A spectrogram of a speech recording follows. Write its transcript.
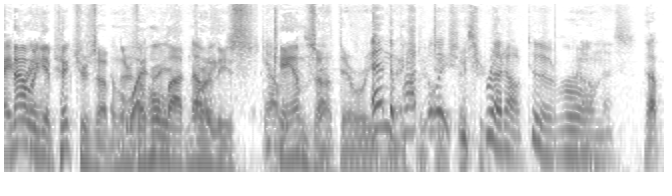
wide now we get pictures of them. of There's a wide whole range. lot Now more we- of these now we cams out there where you and the can actually population pictures. spread out to the ruralness. Yep,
